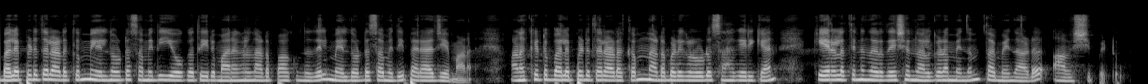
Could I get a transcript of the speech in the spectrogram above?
ബലപ്പെടുത്തലടക്കം മേൽനോട്ട സമിതി യോഗ തീരുമാനങ്ങൾ നടപ്പാക്കുന്നതിൽ മേൽനോട്ട സമിതി പരാജയമാണ്. അണക്കെട്ട് ബലപ്പെടുത്തലടക്കം നടപടികളോട് സഹകരിക്കാൻ കേരളത്തിന് നിർദ്ദേശം നൽകണമെന്നും തമിഴ്നാട് ആവശ്യപ്പെട്ടു.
